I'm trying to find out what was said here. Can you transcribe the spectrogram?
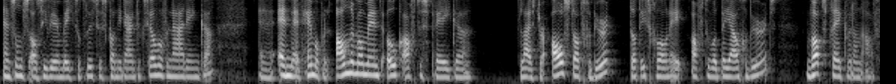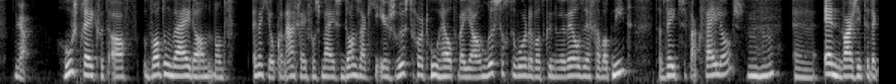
en soms als hij weer een beetje tot rust is, kan hij daar natuurlijk zelf over nadenken. Eh, en met hem op een ander moment ook af te spreken. Luister, als dat gebeurt, dat is gewoon e- af en toe wat bij jou gebeurt. Wat spreken we dan af? Ja. Hoe spreken we het af? Wat doen wij dan? Want en dat je ook kan aangeven als meisje, dan zaak je eerst rustig wordt. Hoe helpen wij jou om rustig te worden? Wat kunnen we wel zeggen, wat niet? Dat weten ze vaak feilloos. Eh, en waar zitten de,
